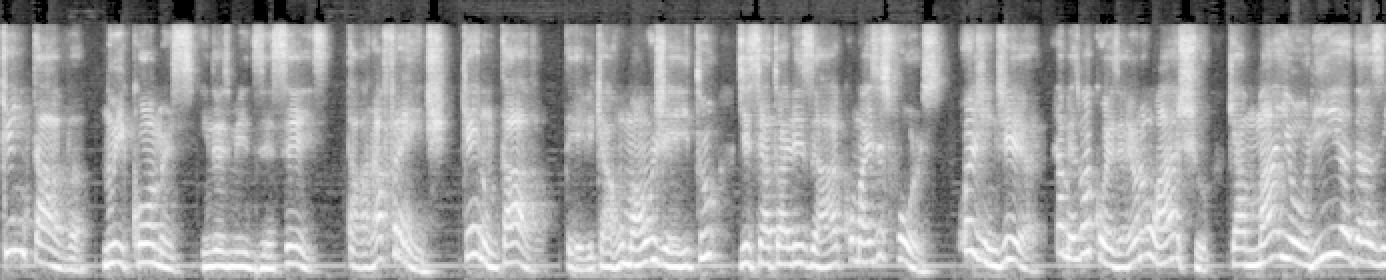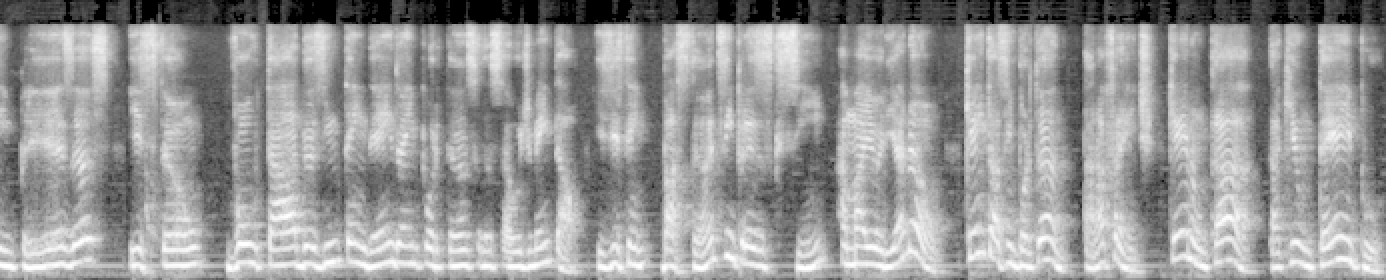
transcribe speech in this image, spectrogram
Quem estava no e-commerce em 2016 estava na frente. Quem não estava teve que arrumar um jeito de se atualizar com mais esforço. Hoje em dia é a mesma coisa. Eu não acho que a maioria das empresas estão voltadas entendendo a importância da saúde mental. Existem bastantes empresas que sim, a maioria não. Quem está se importando, está na frente. Quem não está, daqui a um tempo,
